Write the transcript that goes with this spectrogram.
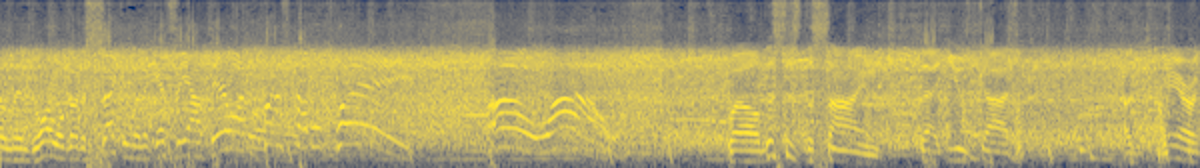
and Lindor will go to second when it gets the out there on the first double play. Oh, wow. Well, this is the sign that you've got a pair of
